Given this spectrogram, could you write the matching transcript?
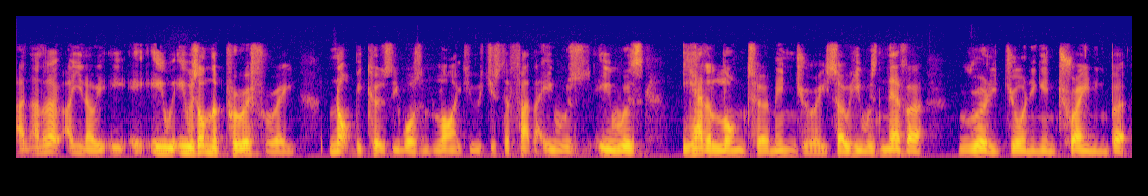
and, and I don't- you know, he, he he was on the periphery, not because he wasn't liked. It was just the fact that he was he was he had a long term injury, so he was never really joining in training. But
